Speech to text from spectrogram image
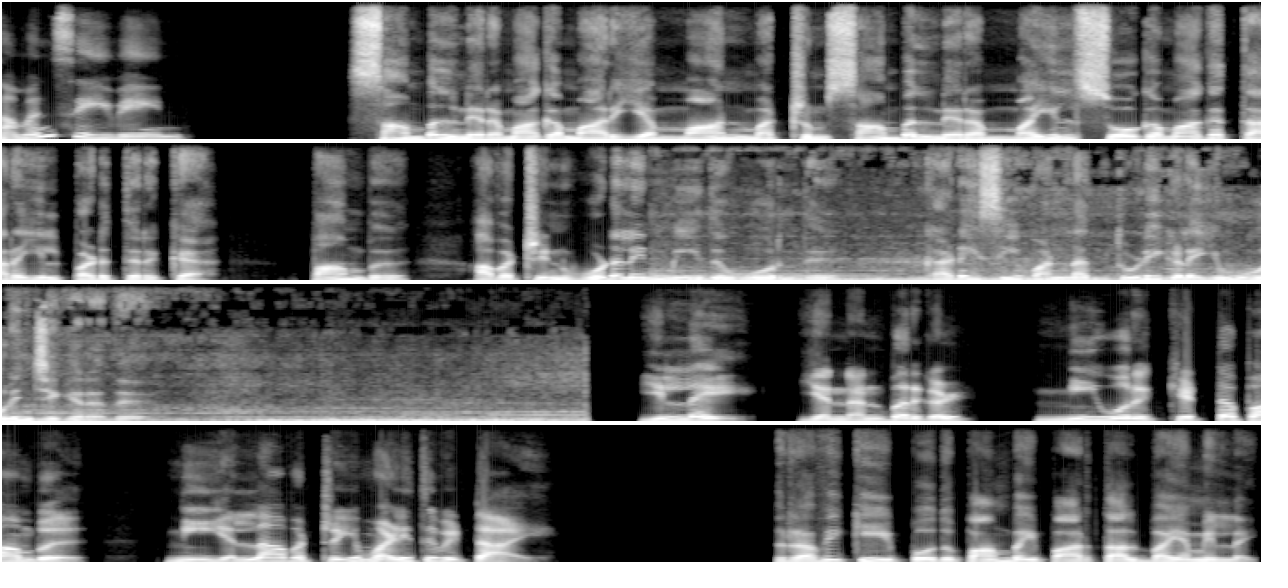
சமன் செய்வேன். சாம்பல் நிறமாக மாறிய மான் மற்றும் சாம்பல் நிற மயில் சோகமாக தரையில் படுத்திருக்க பாம்பு அவற்றின் உடலின் மீது ஊர்ந்து கடைசி வண்ணத் துளிகளையும் உறிஞ்சுகிறது. இல்லை என் நண்பர்கள் நீ ஒரு கெட்ட பாம்பு. நீ எல்லாவற்றையும் அழித்துவிட்டாய் ரவிக்கு இப்போது பாம்பை பார்த்தால் பயம் இல்லை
